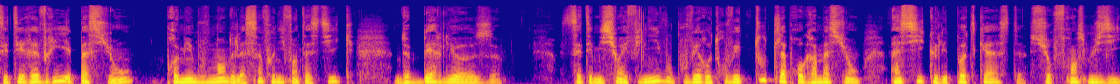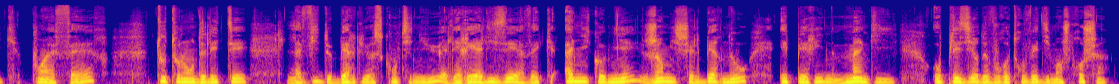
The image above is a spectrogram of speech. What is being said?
C'était Rêverie et Passion, premier mouvement de la symphonie fantastique de Berlioz. Cette émission est finie. Vous pouvez retrouver toute la programmation ainsi que les podcasts sur francemusique.fr. Tout au long de l'été, la vie de Berlioz continue. Elle est réalisée avec Annie Comier, Jean-Michel Bernot et Perrine Mingui. Au plaisir de vous retrouver dimanche prochain.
